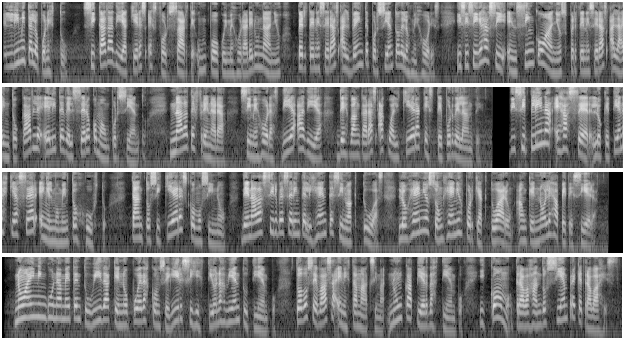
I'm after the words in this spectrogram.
El límite lo pones tú. Si cada día quieres esforzarte un poco y mejorar en un año, pertenecerás al 20% de los mejores. Y si sigues así, en 5 años pertenecerás a la intocable élite del 0,1%. Nada te frenará si mejoras día a día, desbancarás a cualquiera que esté por delante. Disciplina es hacer lo que tienes que hacer en el momento justo, tanto si quieres como si no. De nada sirve ser inteligente si no actúas. Los genios son genios porque actuaron, aunque no les apeteciera. No hay ninguna meta en tu vida que no puedas conseguir si gestionas bien tu tiempo. Todo se basa en esta máxima, nunca pierdas tiempo. ¿Y cómo? Trabajando siempre que trabajes.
